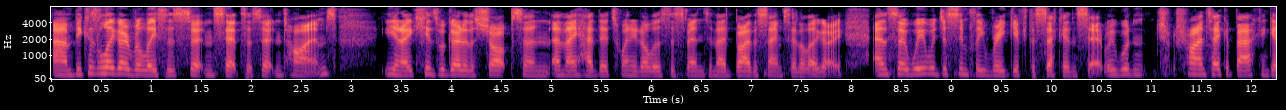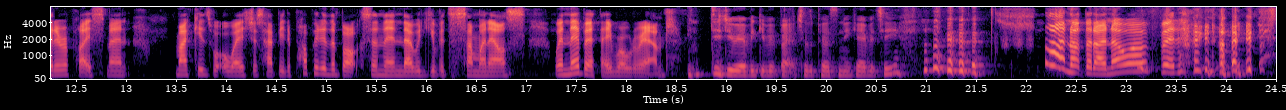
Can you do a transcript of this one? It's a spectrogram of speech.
um, because Lego releases certain sets at certain times. You know, kids would go to the shops and, and they had their $20 to spend and they'd buy the same set of Lego. And so we would just simply regift the second set. We wouldn't tr- try and take it back and get a replacement. My kids were always just happy to pop it in the box and then they would give it to someone else when their birthday rolled around. Did you ever give it back to the person who gave it to you? Oh, not that I know of, but who knows?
